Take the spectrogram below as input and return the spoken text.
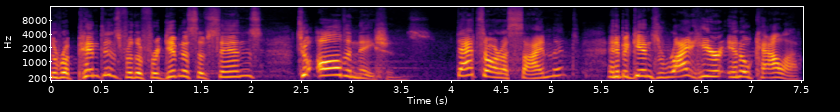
the repentance for the forgiveness of sins to all the nations. That's our assignment. And it begins right here in Ocala.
